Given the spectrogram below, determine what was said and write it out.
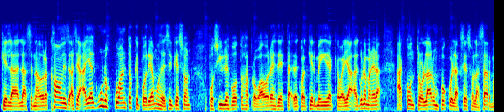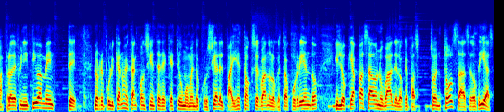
que la, senadora Collins, o sea, hay algunos cuantos que podríamos decir que son posibles votos aprobadores de, esta, de cualquier medida que vaya de alguna manera a controlar un poco el acceso a las armas. Pero definitivamente los republicanos están conscientes de que este es un momento crucial, el país está observando lo que está ocurriendo y lo que ha pasado en Uvalde, lo que pasó en Tulsa hace dos días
